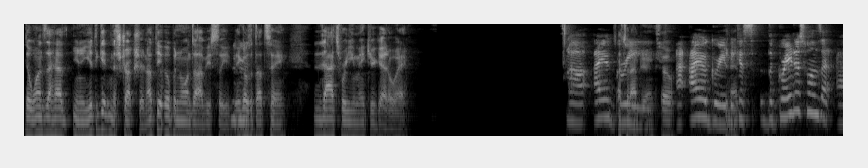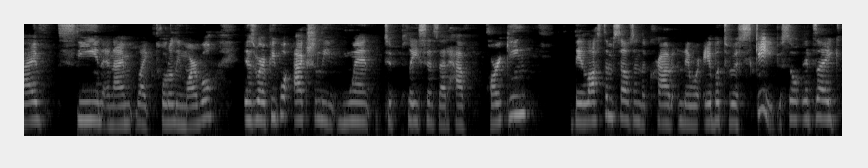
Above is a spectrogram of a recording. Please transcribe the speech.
the ones that have you know you have to get in the structure, not the open ones. Obviously, it Mhm. goes without saying. That's where you make your getaway. Uh, I agree. That's what I'm doing. So I, I agree because the greatest ones that I've seen and I'm like totally marvel is where people actually went to places that have parking. They lost themselves in the crowd and they were able to escape. So it's like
